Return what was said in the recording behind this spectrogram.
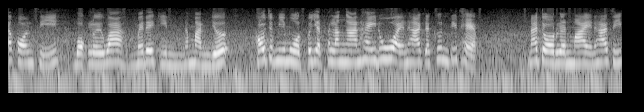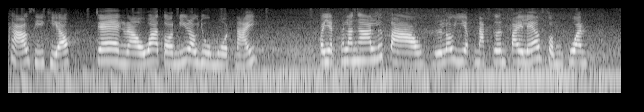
นครศรีบอกเลยว่าไม่ได้กินน้ำมันเยอะ เขาจะมีโหมดประหยัดพลังงานให้ด้วยนะคะจะขึ้นที่แถบหน้าจอเรือนไม้นะคะ สีขาวสีเขียว แจ้งเราว่าตอนนี้เราอยู่โหมดไหน ประหยัดพลังงานหรือเปล่า หรือเราเหยียบหนักเกินไปแล้วสมควรเซ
